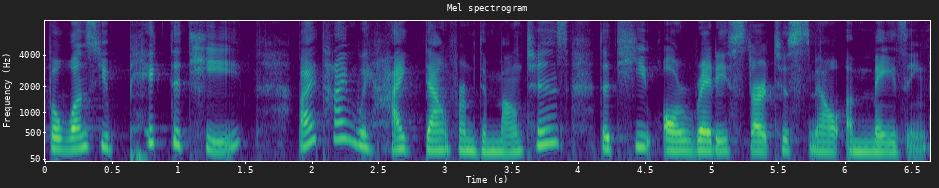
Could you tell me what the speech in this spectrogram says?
But once you pick the tea, by the time we hike down from the mountains, the tea already start to smell amazing.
